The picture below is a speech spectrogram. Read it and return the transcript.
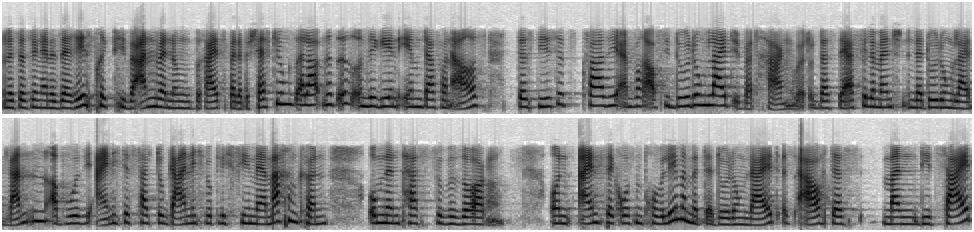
Und es deswegen eine sehr restriktive Anwendung bereits bei der Beschäftigungserlaubnis ist. Und wir gehen eben davon aus, dass dies jetzt quasi einfach auf die Duldung Leid übertragen wird und dass sehr viele Menschen in der Duldung Leid landen, obwohl sie eigentlich de facto gar nicht wirklich viel mehr machen können, um einen Pass zu besorgen. Und eins der großen Probleme mit der Duldung Leid ist auch, dass man die Zeit,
